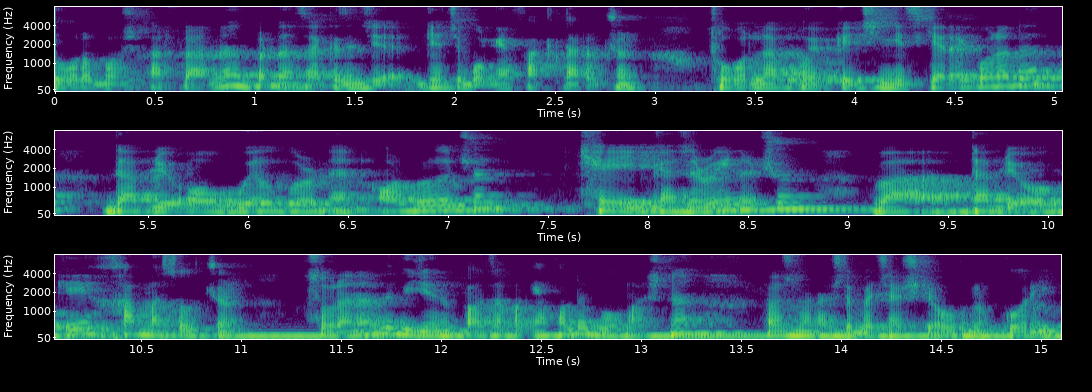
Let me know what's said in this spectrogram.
to'g'ri bosh harflarni birdan sakkizinchigacha bo'lgan faktlar uchun to'g'rilab qo'yib ketishingiz kerak bo'ladi w o wilburn and orwell uchun k catherine uchun va w o k hammasi uchun hisoblanadi videoni pauza qilgan holda bu mashqni yozma ravishda bajarishga urinib ko'ring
